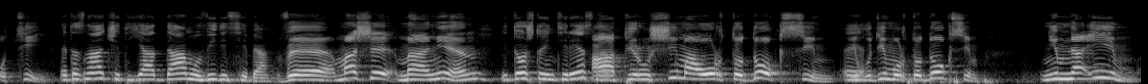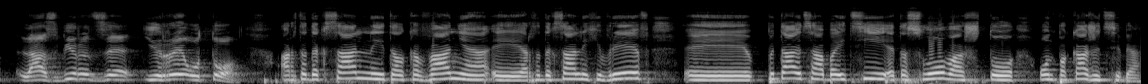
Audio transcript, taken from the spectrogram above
אותי. это значит «я дам увидеть себя». ומה שמעניין, И то, что интересно, הפירושים האורתודוקסים, אה. יהודים אורתודוקסים, נמנעים להסביר את זה יראה אותו. ортодоксальные толкования э, ортодоксальных евреев э, пытаются обойти это слово, что Он покажет себя.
